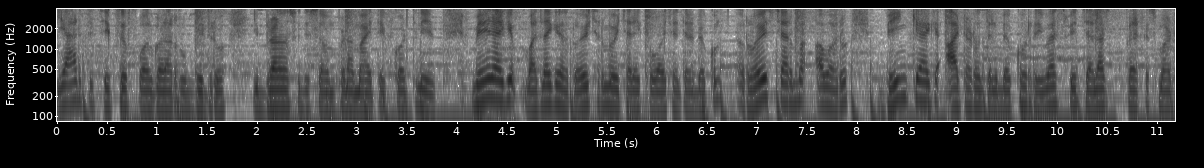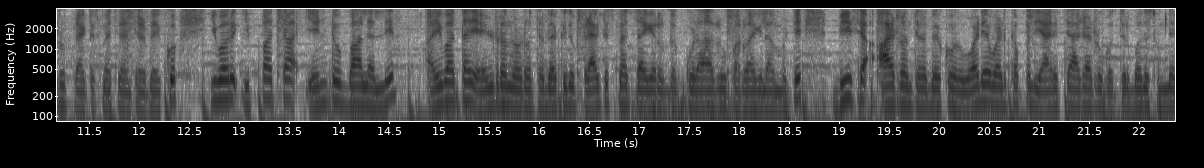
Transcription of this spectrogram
ಯಾವ ರೀತಿ ಸಿಕ್ಸ್ ಫೋರ್ಗಳ ರುಬ್ಬಿದ್ರು? ಇಬ್ಬರನ್ನ ಸುದ್ದಿ ಸಂಪೂರ್ಣ ಮಾಹಿತಿ ಕೊಡ್ತೀನಿ. ಮೇಯ್ನಾಗಿ ಮೊದಲಾಗಿ ರೋಹಿತ್ ಶರ್ಮಾ ವಿಚಾರಕ್ಕೆ ಹೋಯ್ತು ಅಂತ ಹೇಳಬೇಕು. ರೋಹಿತ್ ಶರ್ಮಾ ಅವರು ಬೆಂಕಿಯಾಗಿ ಆಟ ಆಡೋ ಅಂತ ಹೇಳಬೇಕು. ರಿವರ್ಸ್ ಸ್ವಿಚ್ ಎಲ್ಲ ಪ್ರಾಕ್ಟೀಸ್ ಮಾಡಿದ್ರು ಪ್ರಾಕ್ಟೀಸ್ ಮ್ಯಾಚ್ ಅಂತ ಹೇಳಬೇಕು. ಇವರು ಇಪ್ಪತ್ತ ಎಂಟು ಬಾಲಲ್ಲಿ ಐವತ್ತ ಎರಡು ರನ್ ನೋಡ್ರು ಅಂತ ಹೇಳಬೇಕು. ಇದು ಪ್ರಾಕ್ಟೀಸ್ ಮ್ಯಾಚ್ ಆಗಿರೋದು ಕೂಡ ಆದರೂ ಪರವಾಗಿಲ್ಲ ಅಂದ್ಬಿಟ್ಟು ಬೀಸಿ ಆಡ್ರು ಅಂತ ಹೇಳಬೇಕು. ಅವರು ಓಡಿಯ ವರ್ಲ್ಡ್ ಕಪ್ಪಲ್ಲಿ ಯಾವ ರೀತಿ ಆಟ ಆಡ್ರು ಗೊತ್ತಿರ್ಬೋದು. ಸುಮ್ಮನೆ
